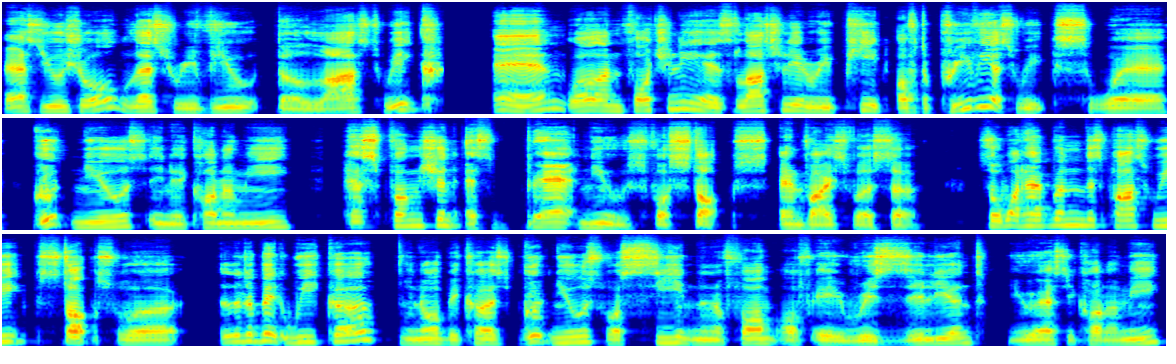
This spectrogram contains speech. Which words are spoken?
As usual, let's review the last week. And, well, unfortunately, it's largely a repeat of the previous weeks where good news in the economy has functioned as bad news for stocks and vice versa. So, what happened this past week? Stocks were a little bit weaker, you know, because good news was seen in the form of a resilient US economy.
